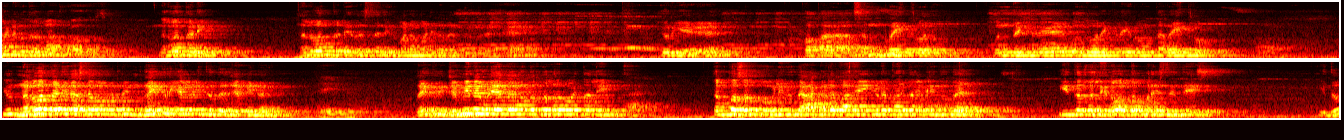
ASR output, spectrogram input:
ಮಾಡಿರೋದಲ್ವಾ? ಹೌದು ನಲವತ್ತಡಿ. ನಲವತ್ತಡಿ ರಸ್ತೆ ನಿರ್ಮಾಣ ಮಾಡಿದ್ದಾರೆ ಅಂತಂದರೆ ಇವರಿಗೆ ಪಾಪ ಸಣ್ಣ ರೈತರು ಅಲ್ಲಿ ಒಂದು ಎಕರೆ ಒಂದೂವರೆ ಎಕರೆ ಇರುವಂಥ ರೈತರು. ಇವ್ರು ನಲವತ್ತಡಿ ರಸ್ತೆ ಮಾಡ್ಬಿಟ್ರೆ ಇನ್ನು ರೈತರಿಗೆ ಎಲ್ಲ ಉಳಿತದೆ ಜಮೀನಲ್ಲಿ? ರೈತರಿಗೆ. ಜಮೀನೇ ಉಳಿಯಲ್ಲ ಅನ್ನೋದ್ರದ್ದೆಲ್ಲ ಹೋಯ್ತಲ್ಲಿ? ಸ್ವಲ್ಪ ಸ್ವಲ್ಪ ಉಳಿದಿದೆ, ಆ ಕಡೆ ಬಾರಿ, ಈ ಕಡೆ ಬಾರಿ ಉಳಿದಿದೆ ಈ ಥರದಲ್ಲಿ ಇರುವಂಥ ಪರಿಸ್ಥಿತಿ. ಇದು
